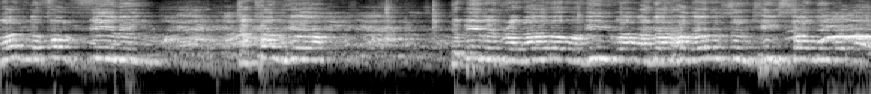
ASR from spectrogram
wonderful feeling to come here to be with Renardo and Eva and then have Edison Key standing with us.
